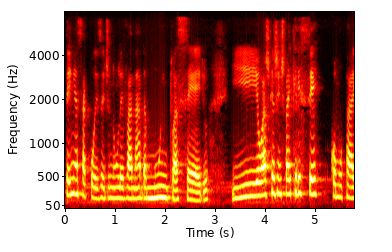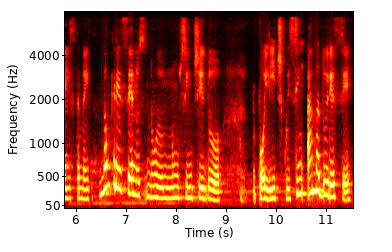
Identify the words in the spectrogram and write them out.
tem essa coisa de não levar nada muito a sério. E eu acho que a gente vai crescer como país também. Não crescer no, no, num sentido político, e sim amadurecer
